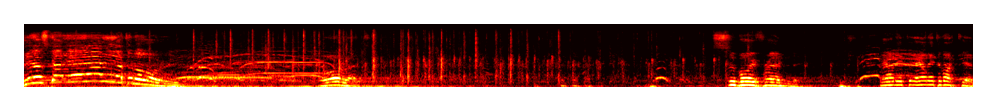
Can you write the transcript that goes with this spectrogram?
Vi älskar er i Göteborg! All right. So boyfriend. Är han inte, är han inte vacker?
